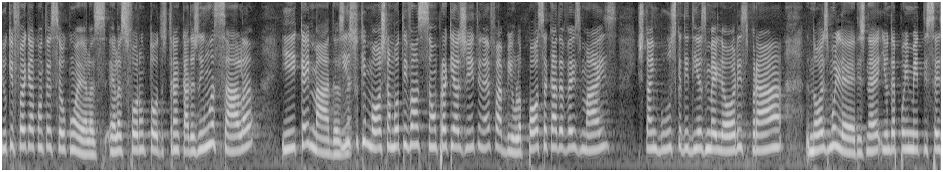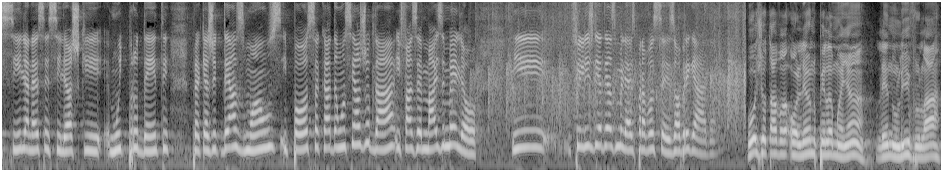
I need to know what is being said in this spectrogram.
E o que foi que aconteceu com elas? Elas foram todas trancadas em uma sala e queimadas. Né? Isso que mostra a motivação para que a gente, né, Fabiola, possa cada vez mais está em busca de dias melhores para nós mulheres, né? E um depoimento de Cecília, né, Cecília, acho que é muito prudente para que a gente dê as mãos e possa cada uma se ajudar e fazer mais e melhor. E feliz Dia das Mulheres para vocês. Obrigada. Hoje eu estava olhando pela manhã, lendo um livro lá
